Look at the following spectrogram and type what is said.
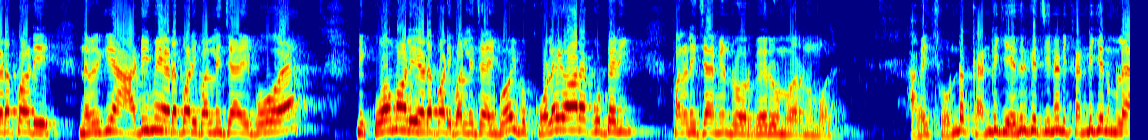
எடப்பாடி இன்ன வரைக்கும் அடிமை எடப்பாடி பழனிசாமி போக நீ கோமாளி எடப்பாடி பழனிசாமி போக இப்போ கொலைகார கூட்டணி பழனிசாமின்ற ஒரு பேர் ஒன்று வரணும் போல். அவன் சொன்ன கண்டிக்க எதிர்க்கட்சின்னா நீ கண்டிக்கணும்ல.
